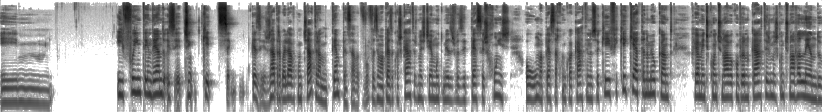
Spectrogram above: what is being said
E e fui entendendo que, quer dizer, já trabalhava com teatro há muito tempo, pensava, vou fazer uma peça com as cartas, mas tinha muito medo de fazer peças ruins, ou uma peça ruim com a carta e não sei o quê, e fiquei quieta no meu canto. Realmente continuava comprando cartas, mas continuava lendo.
